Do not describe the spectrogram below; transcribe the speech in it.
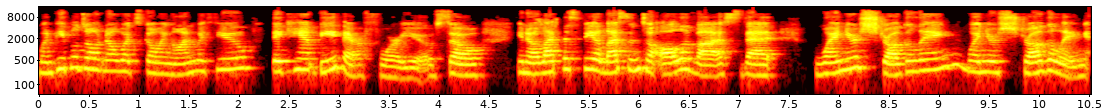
when people don't know what's going on with you they can't be there for you. So you know let this be a lesson to all of us that when you're struggling, when you're struggling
